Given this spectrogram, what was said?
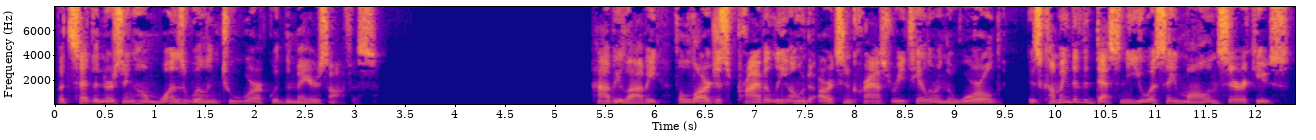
but said the nursing home was willing to work with the mayor's office. Hobby Lobby, the largest privately owned arts and crafts retailer in the world, is coming to the Destiny USA Mall in Syracuse.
